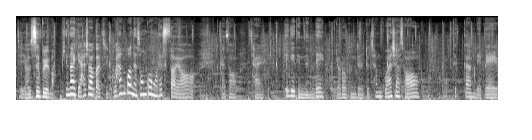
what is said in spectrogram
이제 연습을 막 피나게 하셔가지고 한 번에 성공을 했어요. 그래서 잘 깨게 됐는데 여러분들도 참고하셔서 어, 특감 레벨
